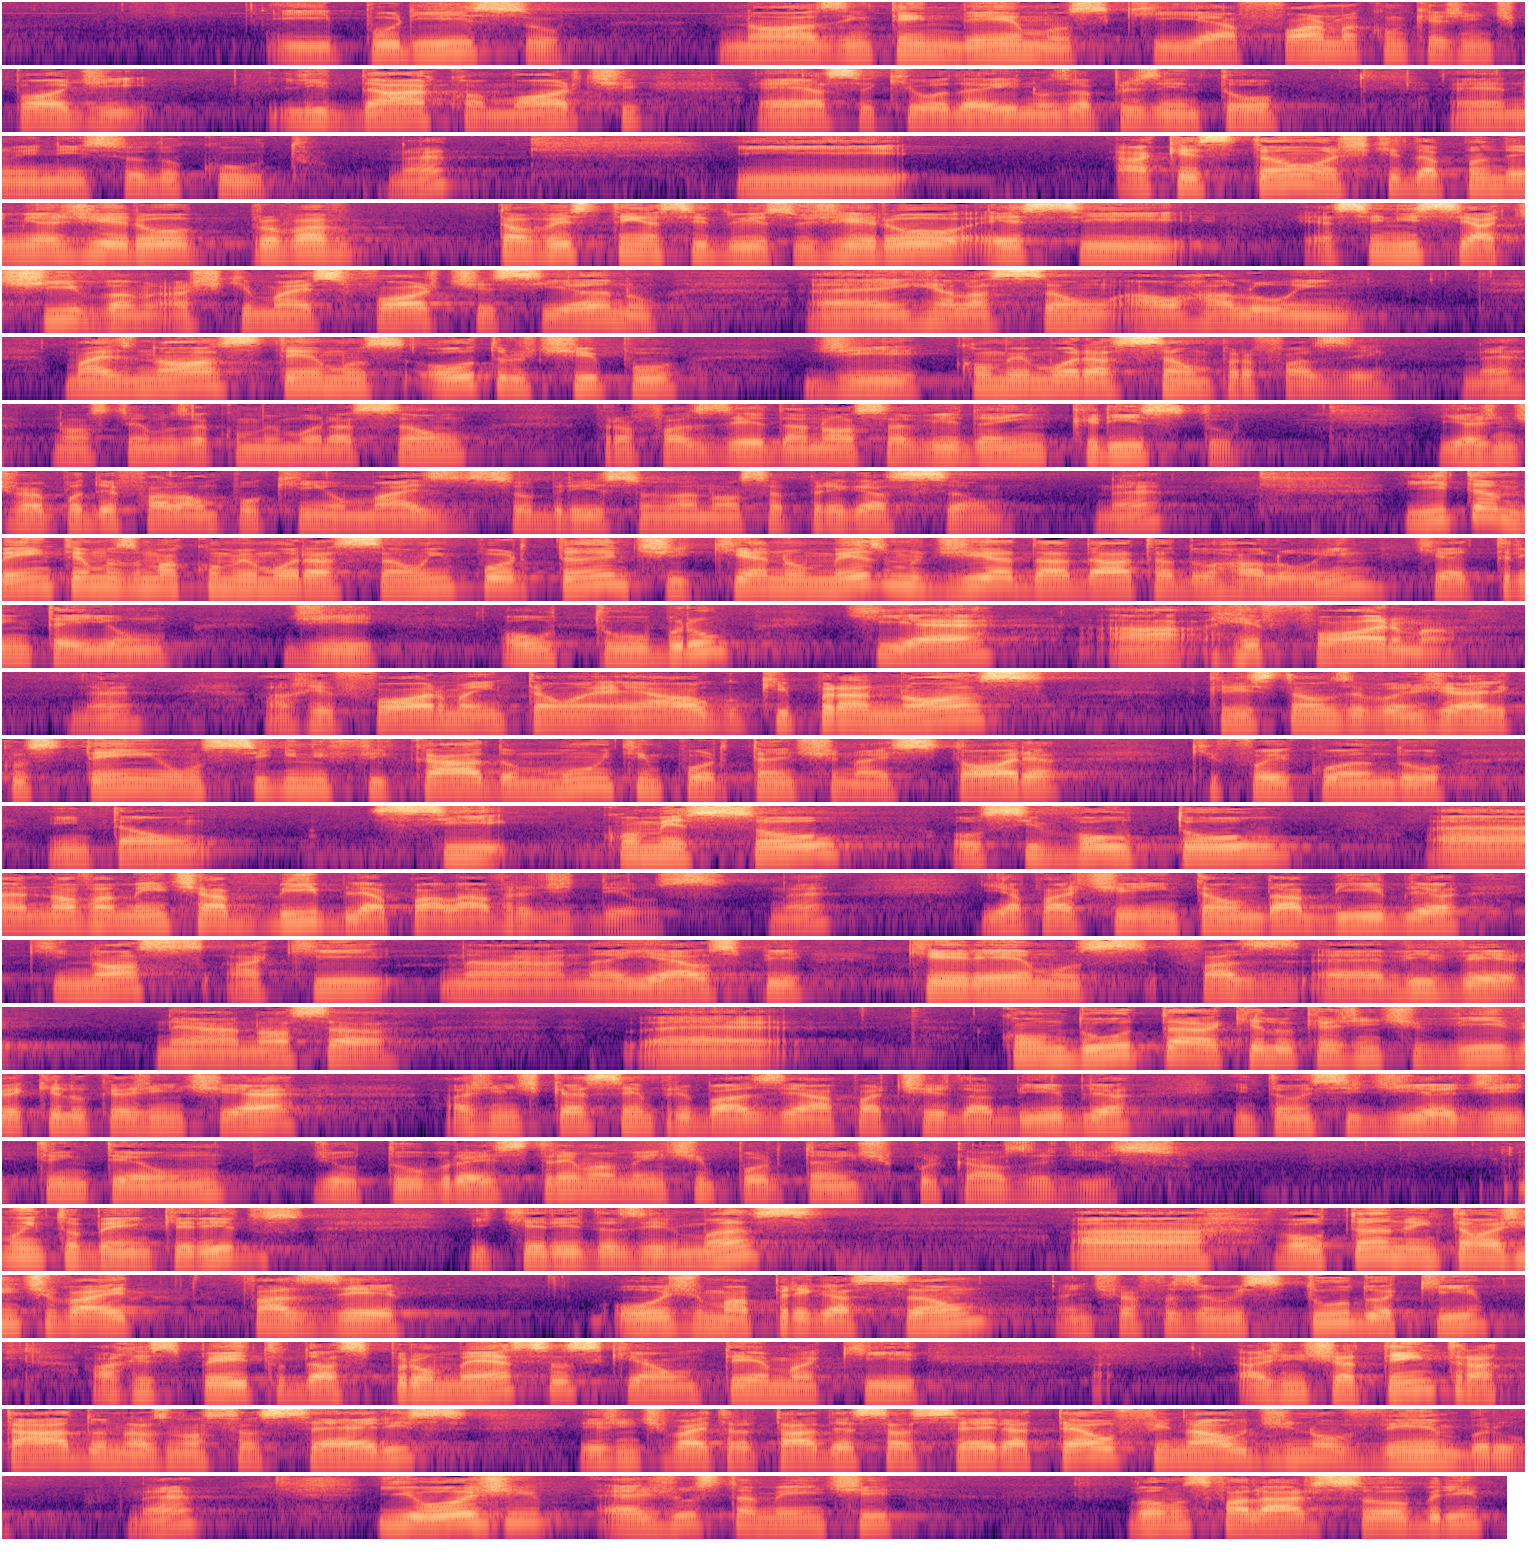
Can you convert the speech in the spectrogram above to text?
E por isso nós entendemos que a forma com que a gente pode lidar com a morte é essa que o Odaí nos apresentou é, no início do culto. Né? E a questão, acho que da pandemia gerou, provável, talvez tenha sido isso, gerou esse, essa iniciativa, acho que mais forte esse ano, é, em relação ao Halloween. Mas nós temos outro tipo de comemoração para fazer. Né? Nós temos a comemoração para fazer da nossa vida em Cristo e a gente vai poder falar um pouquinho mais sobre isso na nossa pregação, né? E também temos uma comemoração importante que é no mesmo dia da data do Halloween, que é 31 de outubro, que é a reforma, né? A reforma, então, é algo que para nós cristãos evangélicos tem um significado muito importante na história, que foi quando então se começou ou se voltou uh, novamente à Bíblia, a palavra de Deus. Né? E a partir então da Bíblia, que nós aqui na, na IELSP queremos faz, é, viver. Né? A nossa é, conduta, aquilo que a gente vive, aquilo que a gente é, a gente quer sempre basear a partir da Bíblia. Então, esse dia de 31 de outubro é extremamente importante por causa disso. Muito bem, queridos e queridas irmãs. Ah, voltando, então, a gente vai fazer hoje uma pregação, a gente vai fazer um estudo aqui a respeito das promessas, que é um tema que a gente já tem tratado nas nossas séries, e a gente vai tratar dessa série até o final de novembro. Né? E hoje é justamente, vamos falar sobre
